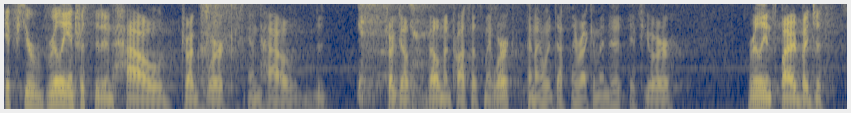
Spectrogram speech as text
If you're really interested in how drugs work and how the drug de- development process might work, then I would definitely recommend it. If you're really inspired by just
